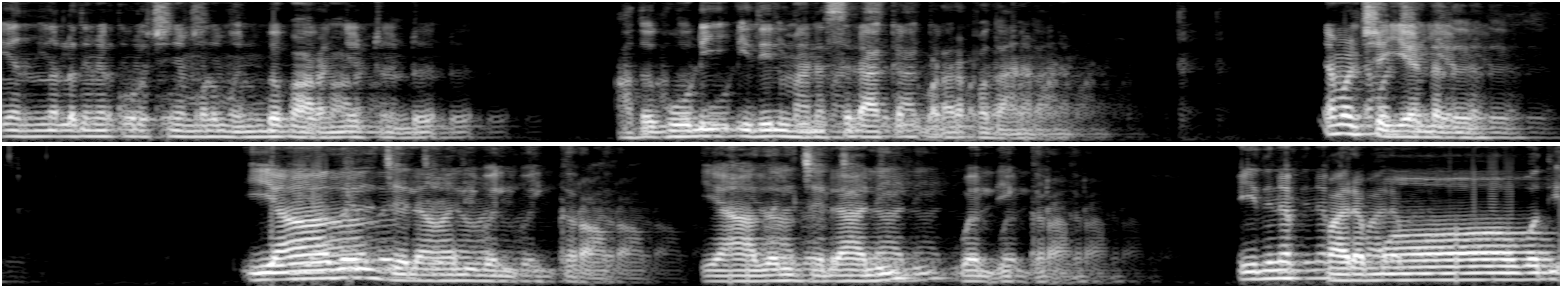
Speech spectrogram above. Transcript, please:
എന്നുള്ളതിനെ കുറിച്ച് നമ്മൾ മുൻപ് പറഞ്ഞിട്ടുണ്ട്. അതുകൂടി ഇതിൽ മനസ്സിലാക്കൽ വളരെ പ്രധാനമാണ്. നമ്മൾ ചെയ്യേണ്ടത് യാദൽ ജലാലി വൽ ഇക്റാം യാദൽ ജലാലി വൽ ഇക്റാം ഇതിനെ പരമാവധി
